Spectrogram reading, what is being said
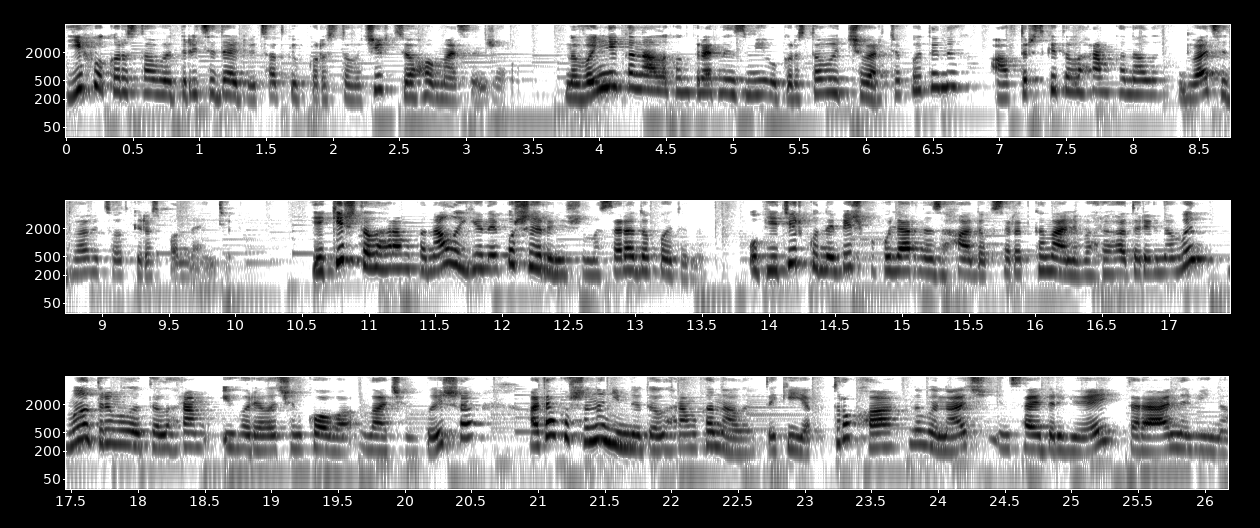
Їх використовує 39% користувачів цього месенджеру. Новинні канали конкретних ЗМІ використовують чверть опитаних, авторські телеграм-канали 22% респондентів. Які ж телеграм-канали є найпоширенішими серед опитаних? У п'ятірку найбільш популярних згадок серед каналів агрегаторів новин ми отримали телеграм Ігоря Лаченкова Лачин пише, а також анонімні телеграм-канали, такі як Троха, Новинач, Insider.ua та Реальна війна.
